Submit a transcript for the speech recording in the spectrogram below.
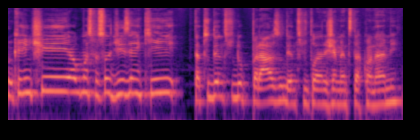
O que a gente. Algumas pessoas dizem é que tá tudo dentro do prazo, dentro do planejamento da Konami.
